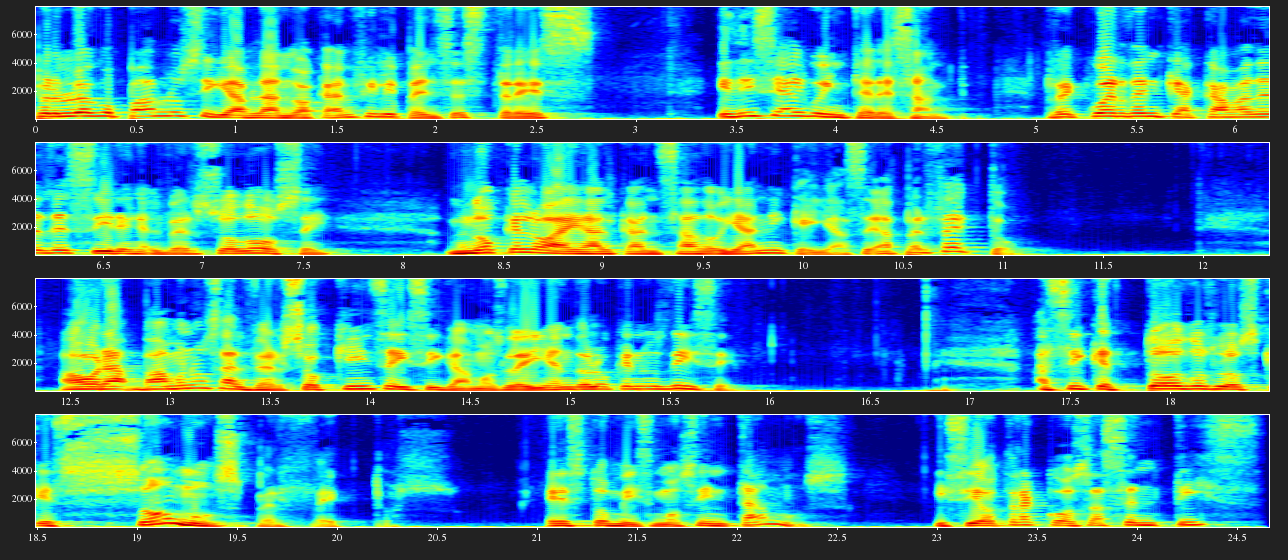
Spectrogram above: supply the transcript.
Pero luego Pablo sigue hablando acá en Filipenses 3 y dice algo interesante. Recuerden que acaba de decir en el verso 12, no que lo haya alcanzado ya ni que ya sea perfecto. Ahora vámonos al verso 15 y sigamos leyendo lo que nos dice. Así que todos los que somos perfectos, esto mismo sintamos. Y si otra cosa sentís,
